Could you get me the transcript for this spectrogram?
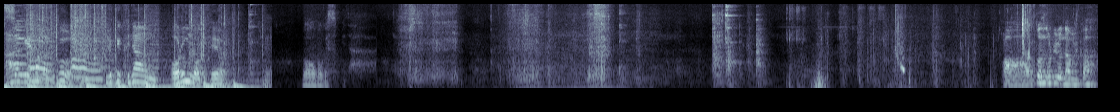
강하게 해놔가지고 이렇게 그냥 얼음을 넣어도 돼요. 네. 먹어보겠습니다. 아 어떤 소리로 남을까?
